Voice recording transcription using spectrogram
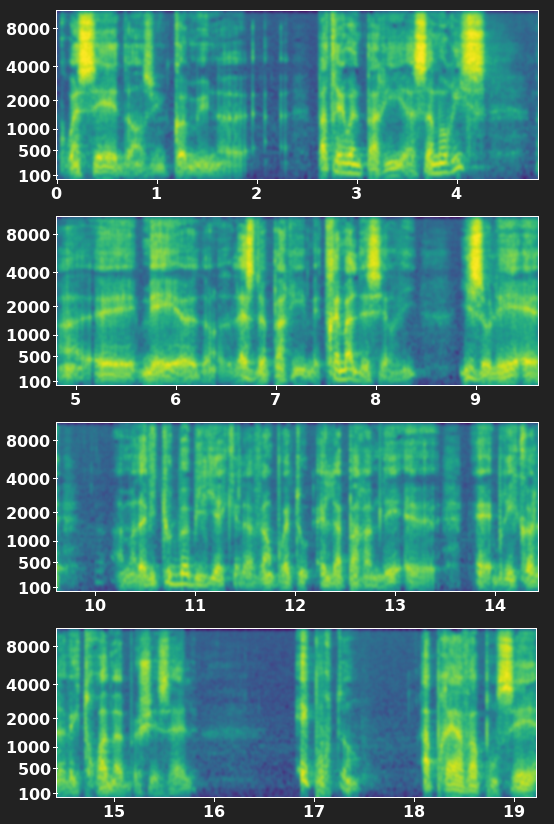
coincée dans une commune pas très loin de Paris, à Saint-Maurice, hein, mais dans l'est de Paris, mais très mal desservie, isolée. Et, à mon avis, tout le mobilier qu'elle avait en Poitou, elle l'a pas ramené. Elle, bricole avec trois meubles chez elle. Et pourtant, après avoir pensé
